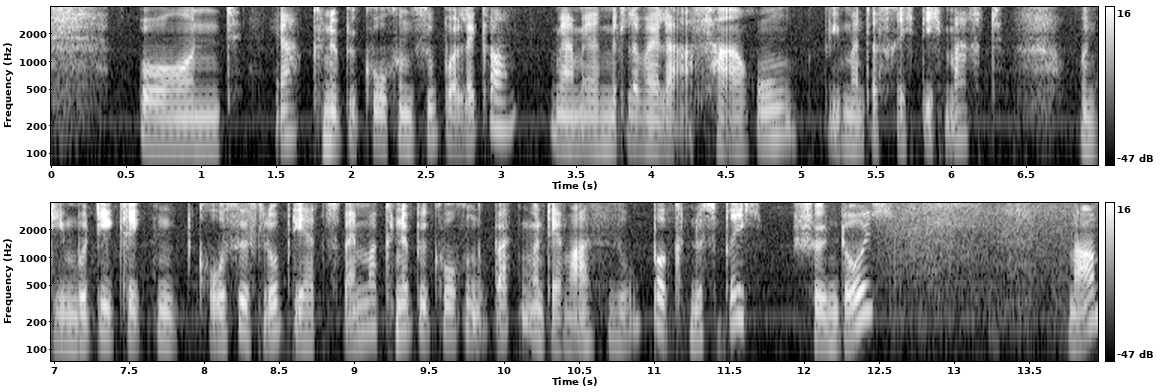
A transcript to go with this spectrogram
Und ja, Knüppelkuchen super lecker. Wir haben ja mittlerweile Erfahrung, wie man das richtig macht. Und die Mutti kriegt ein großes Lob. Die hat zweimal Knüppelkuchen gebacken und der war super knusprig, schön durch. Ja,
